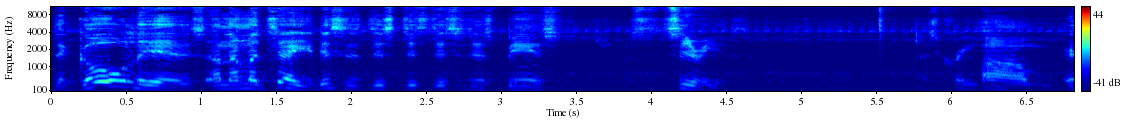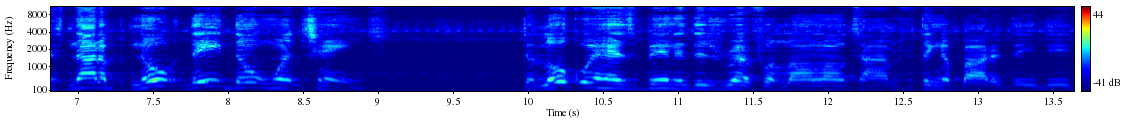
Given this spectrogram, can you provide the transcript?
The goal is, and I'm gonna tell you, this is this this this is just being serious. That's crazy. Um, it's not a no. They don't want change. The local has been in this rut for a long, long time. If you think about it, the the,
